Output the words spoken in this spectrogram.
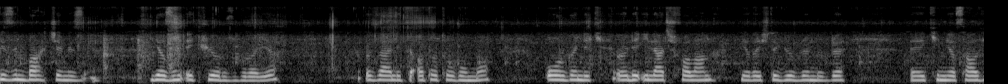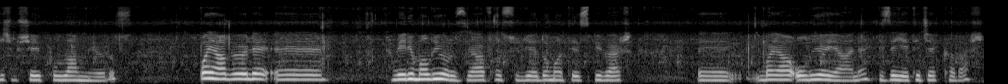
bizim bahçemiz. Yazın ekiyoruz burayı. Özellikle ata tohumu, organik öyle ilaç falan ya da işte gübre mübre e, kimyasal hiçbir şey kullanmıyoruz. Baya böyle e, verim alıyoruz ya fasulye, domates, biber. E, bayağı oluyor yani bize yetecek kadar.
